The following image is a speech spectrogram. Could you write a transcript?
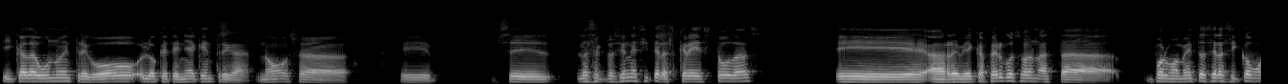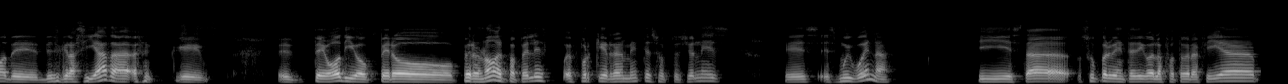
y cada uno entregó lo que tenía que entregar, ¿no? O sea, eh, se, las actuaciones sí te las crees todas. Eh, a Rebecca Ferguson hasta por momentos era así como de desgraciada, que eh, te odio, pero, pero no, el papel es, porque realmente su actuación es, es, muy buena. Y está súper bien, te digo, la fotografía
